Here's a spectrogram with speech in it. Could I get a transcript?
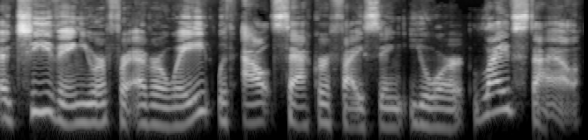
achieving your forever weight without sacrificing your lifestyle.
